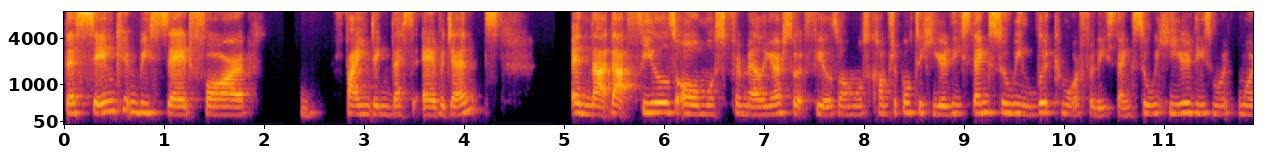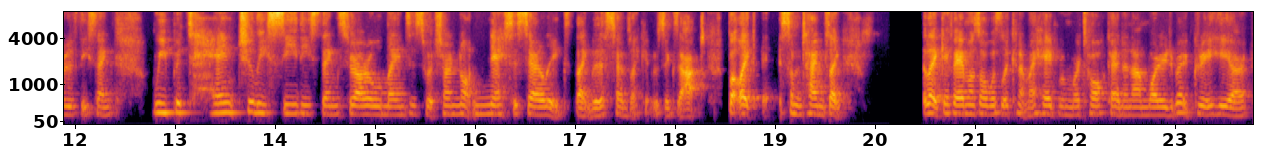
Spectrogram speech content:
the same can be said for finding this evidence in that that feels almost familiar so it feels almost comfortable to hear these things so we look more for these things so we hear these more, more of these things we potentially see these things through our own lenses which are not necessarily like this sounds like it was exact but like sometimes like like if Emma's always looking at my head when we're talking and I'm worried about grey hair,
